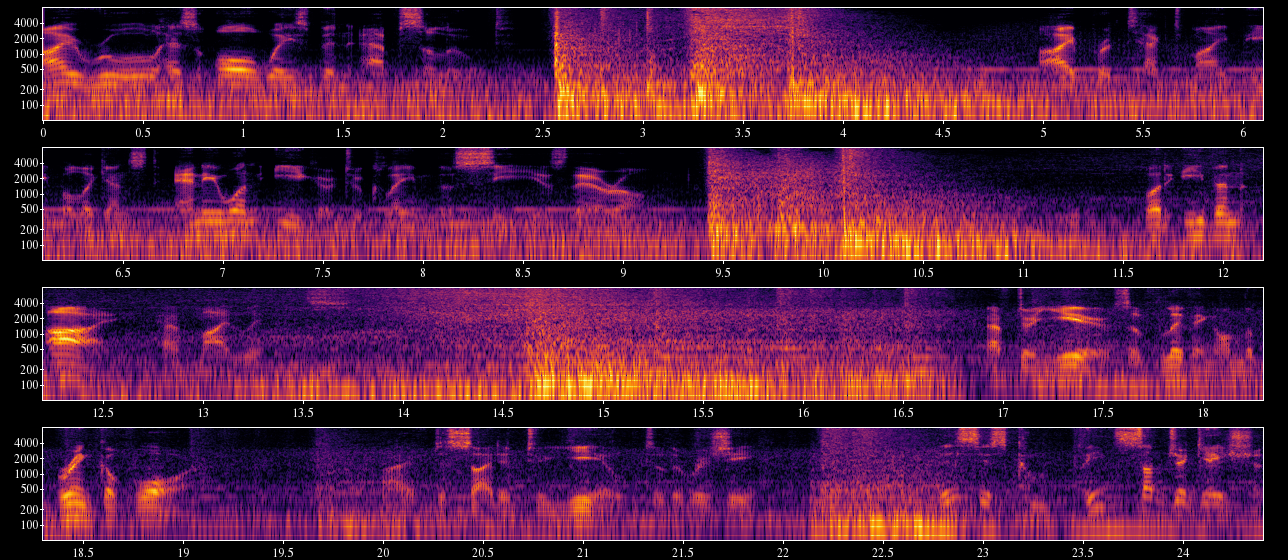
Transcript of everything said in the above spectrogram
My rule has always been absolute. I protect my people against anyone eager to claim the sea as their own. But even I have my limits. After years of living on the brink of war, I've decided to yield to the regime. This is complete subjugation.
